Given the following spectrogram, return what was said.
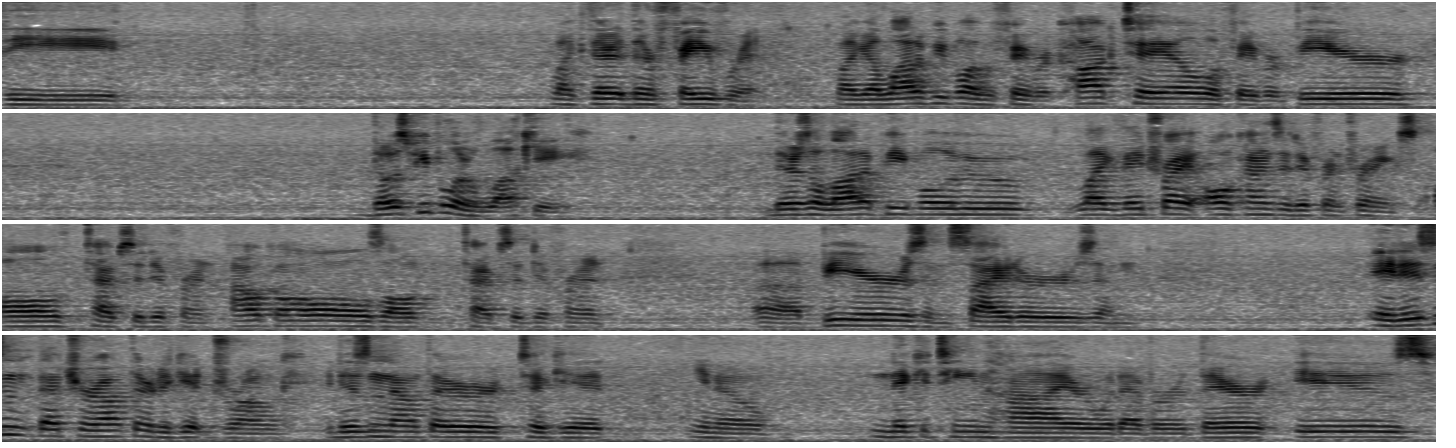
the like their their favorite. Like a lot of people have a favorite cocktail, a favorite beer. Those people are lucky. There's a lot of people who like they try all kinds of different drinks, all types of different alcohols, all types of different uh, beers and ciders, and it isn't that you're out there to get drunk. It isn't out there to get you know nicotine high or whatever. There is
